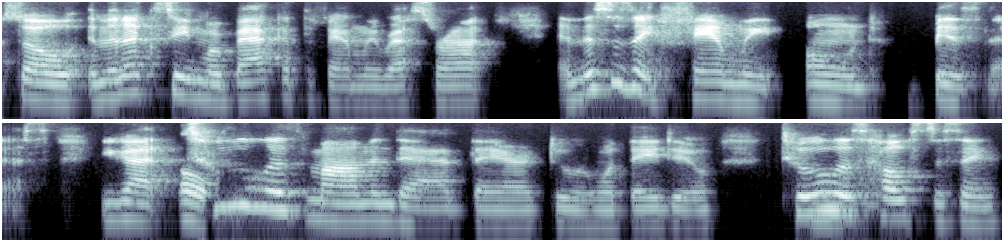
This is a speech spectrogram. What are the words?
so in the next scene, we're back at the family restaurant, and this is a family-owned business. You got oh. Tula's mom and dad there doing what they do. Tula's mm-hmm. hostessing,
